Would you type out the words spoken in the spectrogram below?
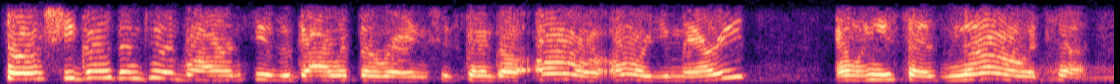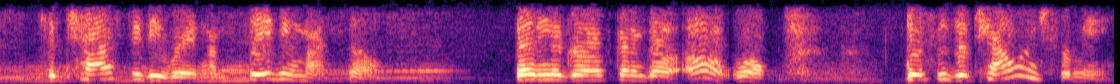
So if she goes into a bar and sees a guy with a ring, she's going to go, oh, oh, are you married? And when he says, no, it's a, chastity ring, I'm saving myself, then the girl's going to go, oh, well, this is a challenge for me.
